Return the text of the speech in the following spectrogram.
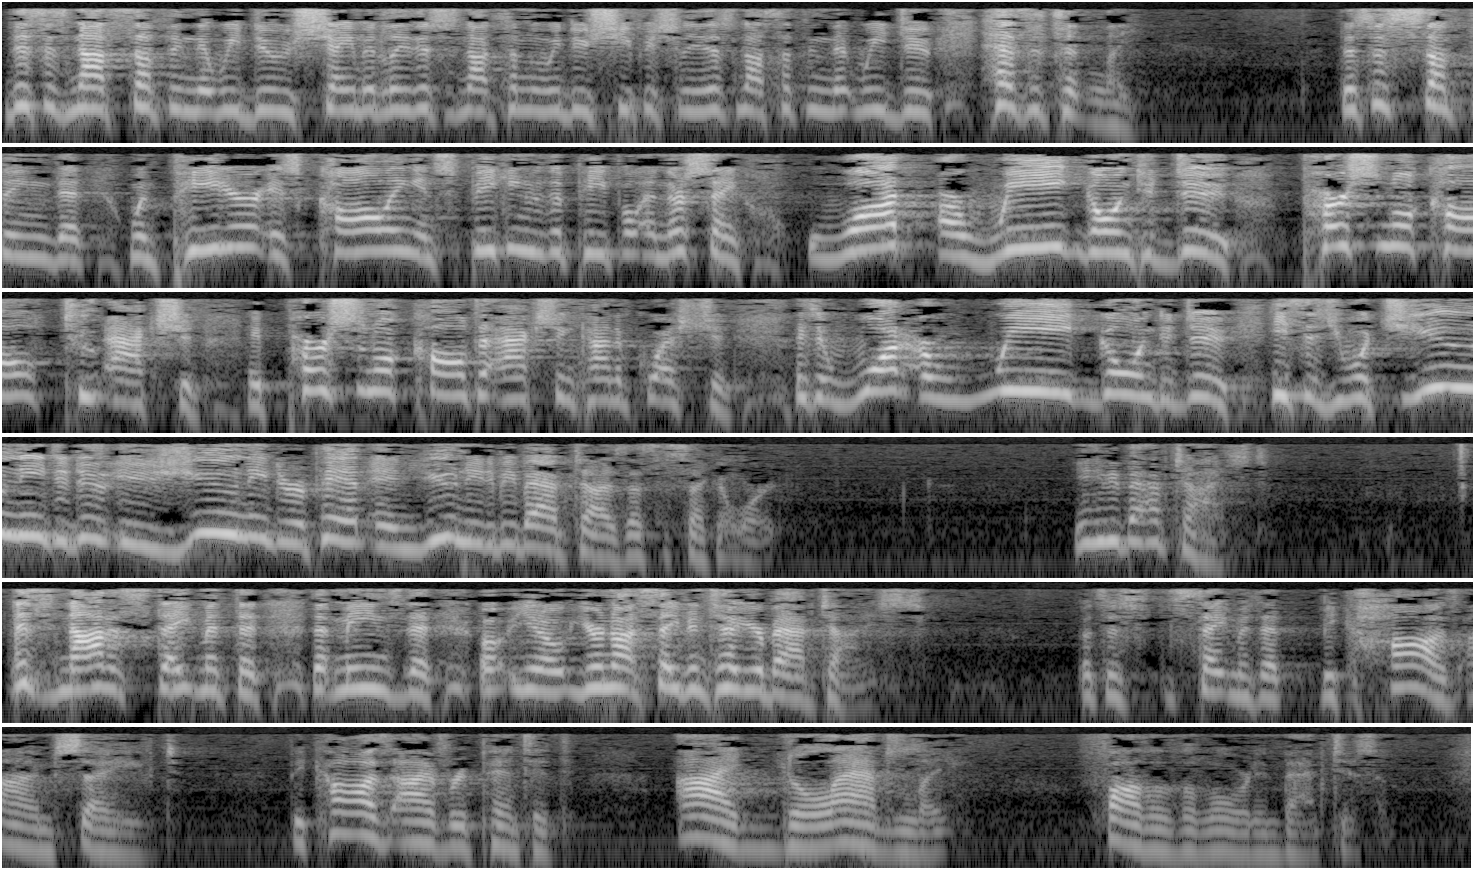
This is not something that we do shamedly. This is not something we do sheepishly. This is not something that we do hesitantly. This is something that when Peter is calling and speaking to the people and they're saying, what are we going to do? Personal call to action. A personal call to action kind of question. They said, what are we going to do? He says, what you need to do is you need to repent and you need to be baptized. That's the second word. You need to be baptized. This is not a statement that, that means that, oh, you know, you're not saved until you're baptized. But the statement that because I'm saved, because I've repented, I gladly follow the Lord in baptism.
